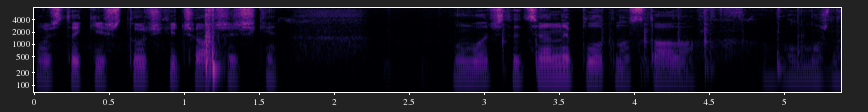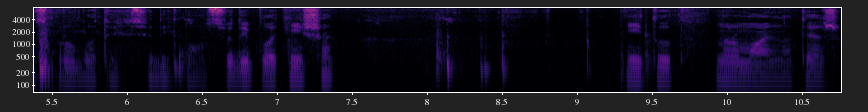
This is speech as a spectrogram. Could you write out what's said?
Ось такі штучки, чашечки. Ну, бачите, ця не плотно стала. Ну, можна спробувати сюди. О, сюди плотніше. І тут нормально теж.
